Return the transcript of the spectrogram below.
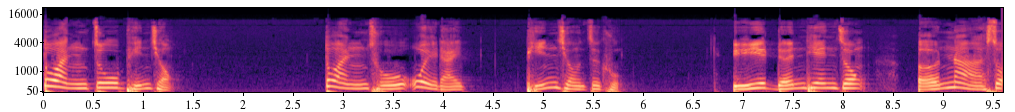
断诸贫穷，断除未来贫穷之苦，于人天中而纳受。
